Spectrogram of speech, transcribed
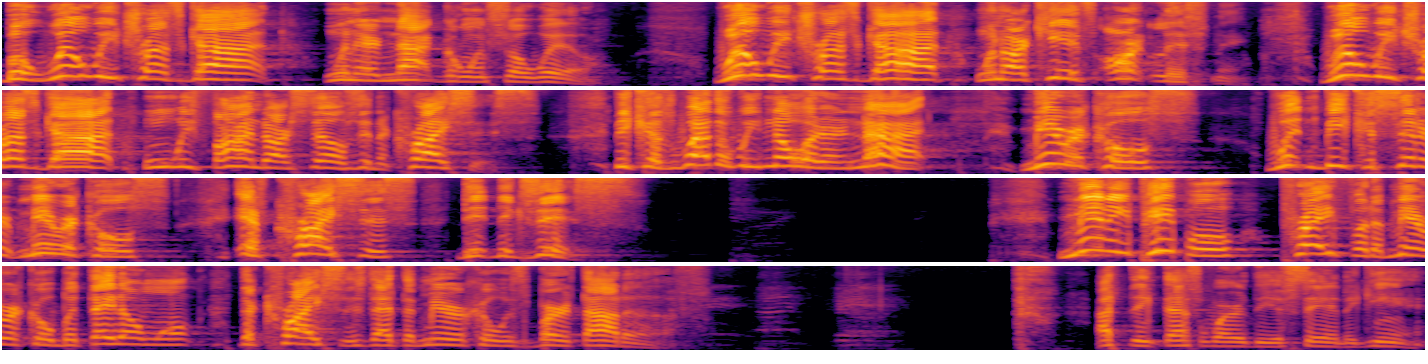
But will we trust God when they're not going so well? Will we trust God when our kids aren't listening? Will we trust God when we find ourselves in a crisis? Because whether we know it or not, Miracles wouldn't be considered miracles if crisis didn't exist. Many people pray for the miracle, but they don't want the crisis that the miracle was birthed out of. I think that's worthy of saying again.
